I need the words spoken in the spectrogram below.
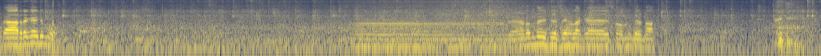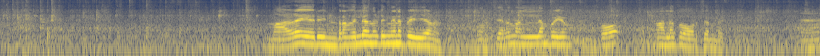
ഒരു ആറരക്കായിട്ട് പോവാം. വേറെ വേറെന്താ വിശേഷങ്ങളൊക്കെ സ്വാമി ചേട്ടാ? മഴ ഒരു ഇന്റർവെൽ വന്നിട്ട് ഇങ്ങനെ പെയ്യാണ്. കുറച്ചു നേരം നല്ല പെയ്യും. ഇപ്പോ നല്ല തോർച്ചുണ്ട് ഏഹ്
